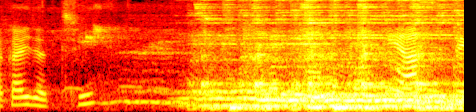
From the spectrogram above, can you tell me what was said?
একাই যাচ্ছি। আসতে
